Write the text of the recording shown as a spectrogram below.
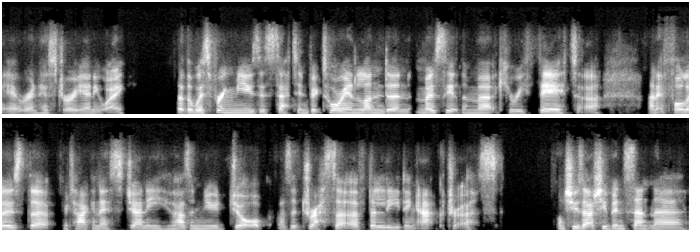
era in history anyway. But The Whispering Muse is set in Victorian London, mostly at the Mercury Theatre, and it follows the protagonist, Jenny, who has a new job as a dresser of the leading actress. And she's actually been sent there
